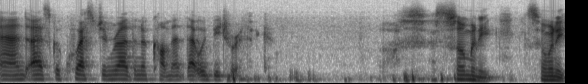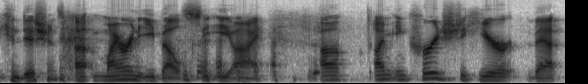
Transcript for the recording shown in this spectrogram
and ask a question rather than a comment, that would be terrific. So many so many conditions. Uh, Myron Ebell, CEI. Uh, I'm encouraged to hear that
